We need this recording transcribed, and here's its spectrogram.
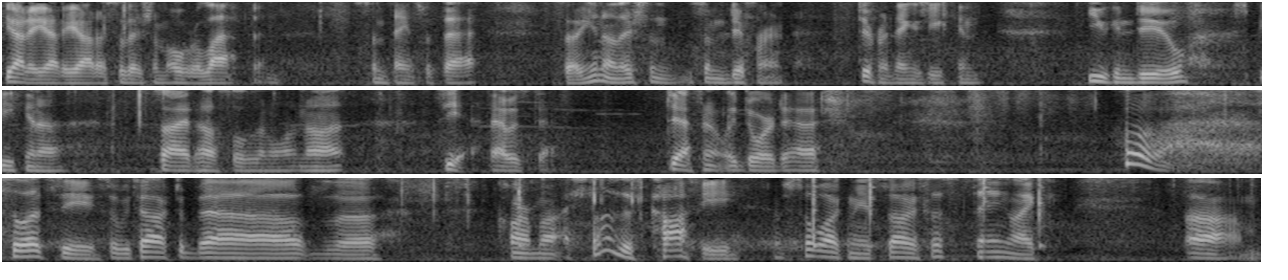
yada yada yada. So there's some overlap and some things with that. So you know, there's some some different different things you can you can do. Speaking of side hustles and whatnot. So yeah, that was def- definitely DoorDash. so let's see. So we talked about the karma. I still have this coffee. I'm still walking the dogs. That's the thing. Like, um,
